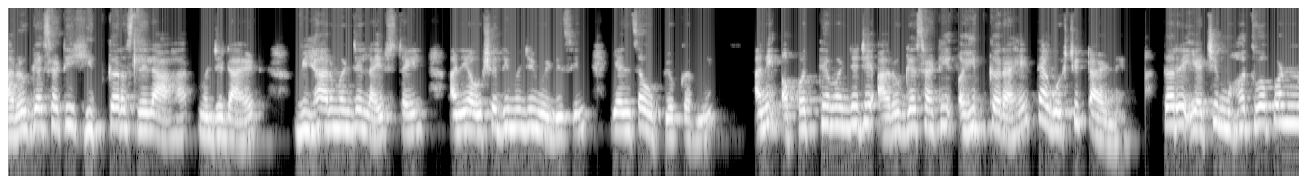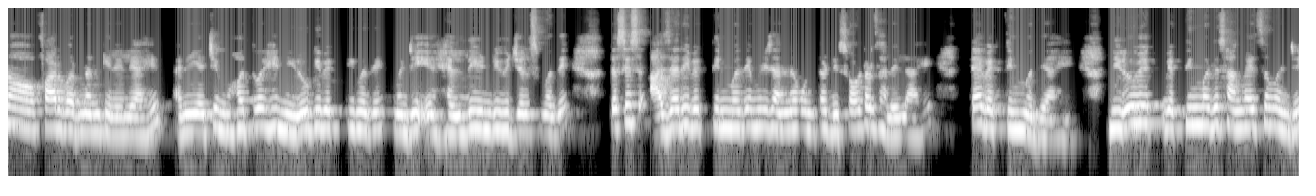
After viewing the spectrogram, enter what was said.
आरोग्यासाठी हितकर असलेला आहार म्हणजे डाएट विहार म्हणजे लाईफस्टाईल आणि औषधी म्हणजे मेडिसिन यांचा उपयोग करणे. आणि अपथ्य म्हणजे जे आरोग्यासाठी अहितकर आहे त्या गोष्टी टाळणे. तर याचे महत्त्व पण फार वर्णन केलेले आहे. आणि याचे महत्त्व हे निरोगी व्यक्तीमध्ये म्हणजे हेल्दी इंडिव्हिज्युअल्समध्ये तसेच आजारी व्यक्तींमध्ये म्हणजे ज्यांना कोणता डिसऑर्डर झालेला आहे त्या व्यक्तींमध्ये आहे. निरोगी व्यक्तींमध्ये सांगायचं म्हणजे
